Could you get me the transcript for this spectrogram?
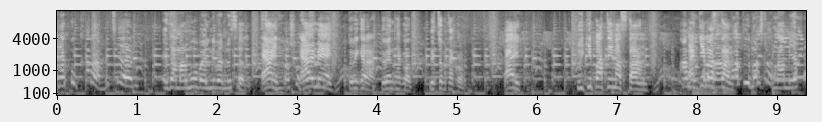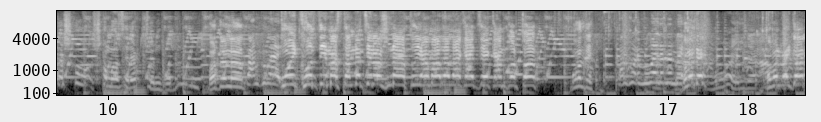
এটা খুব খারাপ বুঝছেন? এই যে আমার মোবাইল নিবেন নিছেন এই এই মেয়ে তুমি কারা? তুমি থাকো নিশ্চয় থাকো। এই তুই কি পাতি মাস্তান? কি মাস্তান? পাতি মাস্তান আমি একটা সমাজের একজন ভদ্রলোক। ভাই। তুই খুন্তি মাস্তান না চিনস না তুই আমার এলাকায় যে কাম করছ বল দে। মোবাইল মোবাইল বাই কর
